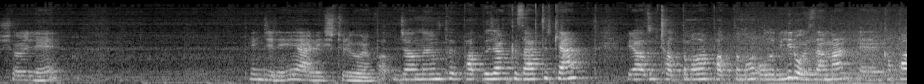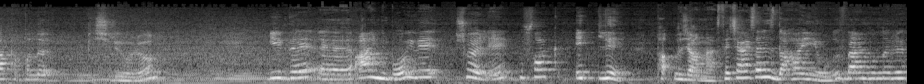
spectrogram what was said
Şöyle tencereye yerleştiriyorum. Patlıcanlarımı tabii patlıcan kızartırken birazcık çatlamalar patlamalar olabilir. O yüzden ben e, kapağı kapalı pişiriyorum. Bir de e, aynı boy ve şöyle ufak etli patlıcanlar seçerseniz daha iyi olur. Ben bunları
